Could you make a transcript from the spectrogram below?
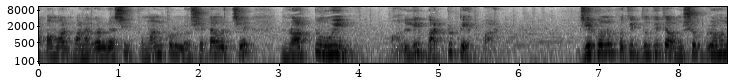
আপামার পানাগড়বাসী প্রমাণ করল, সেটা হচ্ছে not to win only but to take part যে কোনো প্রতিদ্বন্দ্বিতা অংশগ্রহণ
